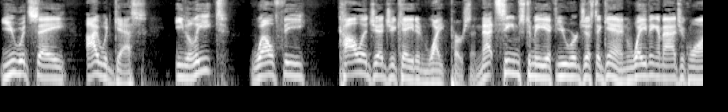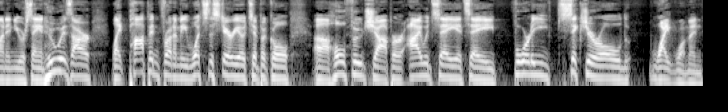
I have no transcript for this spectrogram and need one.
you would say, I would guess, elite, wealthy, college educated white person. That seems to me if you were just again waving a magic wand and you were saying who is our like pop in front of me, what's the stereotypical uh, Whole Food shopper? I would say it's a 46 year old white woman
